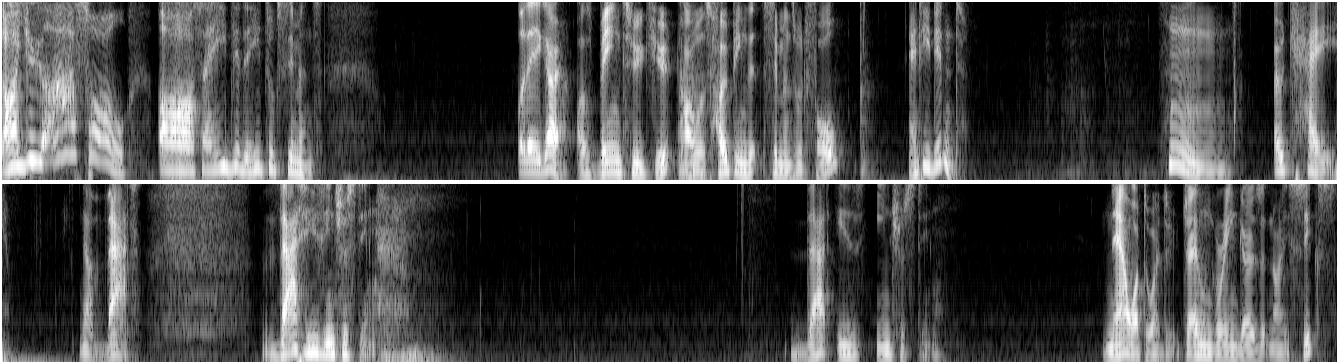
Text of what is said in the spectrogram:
Oh, you asshole! Oh, so he did it. He took Simmons. Well, there you go. I was being too cute. I was hoping that Simmons would fall, and he didn't. Hmm. Okay. Now that that is interesting. That is interesting. Now what do I do? Jalen Green goes at 96.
